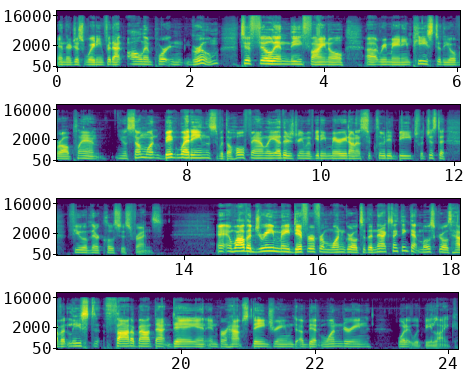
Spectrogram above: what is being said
and they're just waiting for that all important groom to fill in the final uh, remaining piece to the overall plan. You know, some want big weddings with the whole family. Others dream of getting married on a secluded beach with just a few of their closest friends. And, and, while the dream may differ from one girl to the next, I think that most girls have at least thought about that day and, and perhaps daydreamed a bit, wondering what it would be like.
